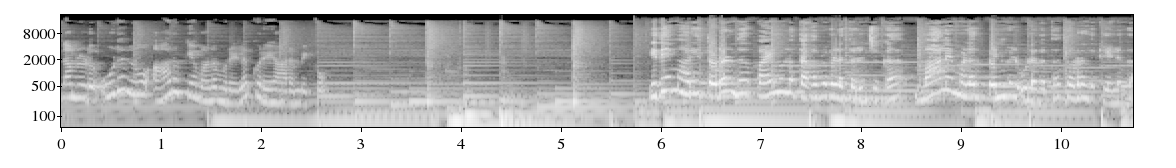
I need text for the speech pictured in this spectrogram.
நம்மளோட உடலும் ஆரோக்கியமான முறையில குறைய ஆரம்பிக்கும். இதே மாதிரி தொடர்ந்து பயனுள்ள தகவல்களை தெரிஞ்சுக்க மாலை மலர் பெண்கள் உலகத்தை தொடர்ந்து கேளுங்க.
